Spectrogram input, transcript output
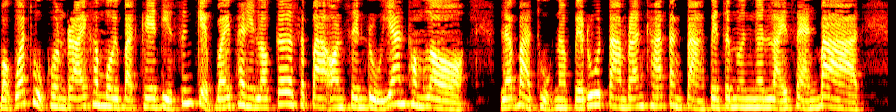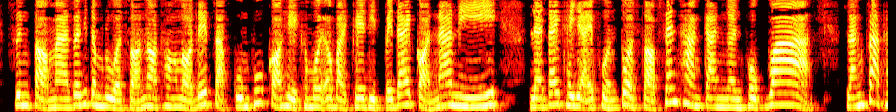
บอกว่าถูกคนร้ายขโมยบัตรเครดิตซึ่งเก็บไว้ภายในล็อกเกอร์สปาออนเซนหรูย่านทองหล่อ และบัตรถูกนำไปรูดตามร้านค้าต่างๆ เป็นจำนวนเงินหลายแสนบาท ซึ่งต่อมาเจ้าที่ตำรวจสอนอทองหล่อได้จับกลุ่มผู้ก่อเหตุขโมยเอาบัตรเครดิตไปได้ก่อนหน้านี้ และได้ขยายผลตรวจสอบเส้นทางการเงินพบว่า หลังจากธ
